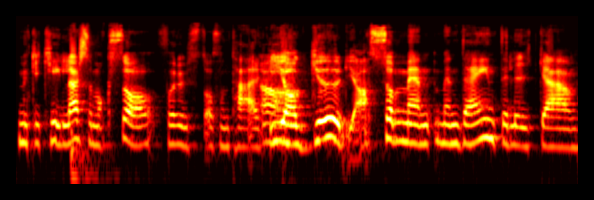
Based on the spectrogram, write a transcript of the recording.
mycket killar som också får utstå sånt här. Ja gud ja. Så, men, men det är inte lika,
